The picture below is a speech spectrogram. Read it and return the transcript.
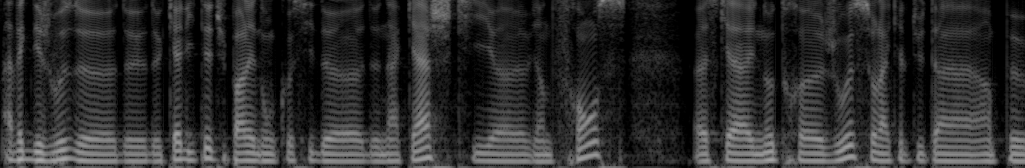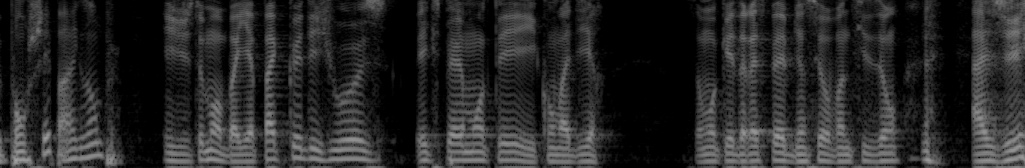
avec des joueuses de, qualité. Tu parlais donc aussi de, Nakash qui vient de France. Est-ce qu'il y a une autre joueuse sur laquelle tu t'as un peu penché par exemple? Et justement, bah, il n'y a pas que des joueuses expérimentées et qu'on va dire, sans manquer de respect, bien sûr, 26 ans, âgées.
